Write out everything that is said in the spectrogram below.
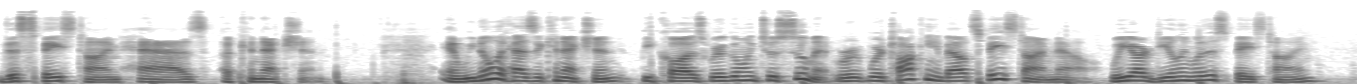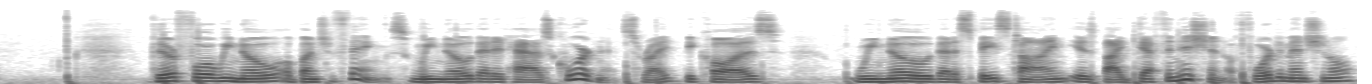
this space-time has a connection. And we know it has a connection because we're going to assume it. We're, we're talking about space-time now. We are dealing with a space-time. Therefore, we know a bunch of things. We know that it has coordinates, right? Because we know that a space-time is by definition a four-dimensional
